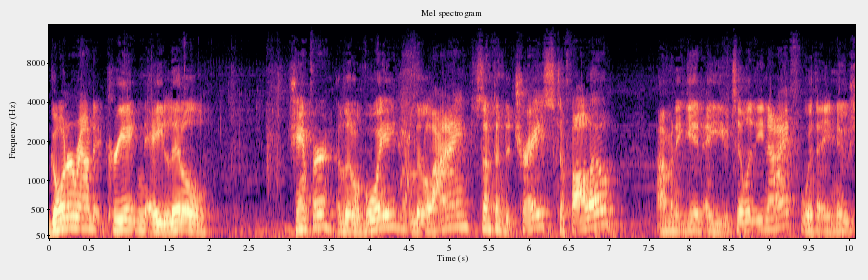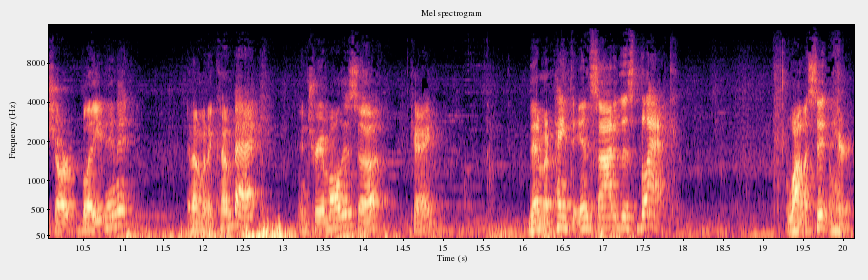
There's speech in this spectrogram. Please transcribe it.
going around it, creating a little chamfer, a little void, a little line, something to trace, to follow. I'm gonna get a utility knife with a new sharp blade in it, and I'm gonna come back and trim all this up, okay? Then I'm gonna paint the inside of this black while it's sitting here.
